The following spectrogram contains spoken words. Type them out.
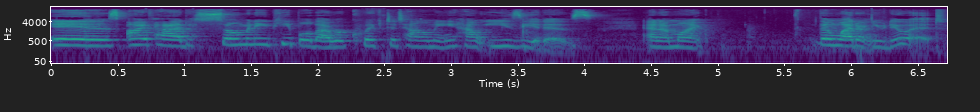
is I've had so many people that were quick to tell me how easy it is, and I'm like, then why don't you do it?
